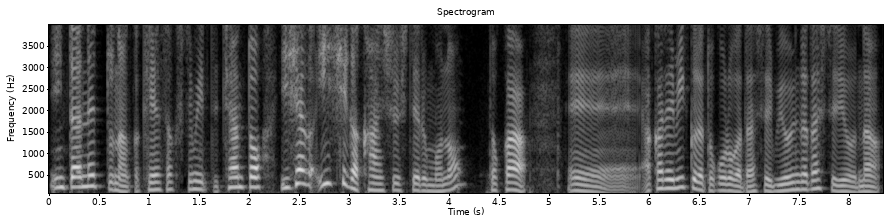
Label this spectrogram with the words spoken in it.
インターネットなんか検索してみて、ちゃんと医者が、医師が監修しているもの、とか、えー、アカデミックなところが出してる、病院が出してるような、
